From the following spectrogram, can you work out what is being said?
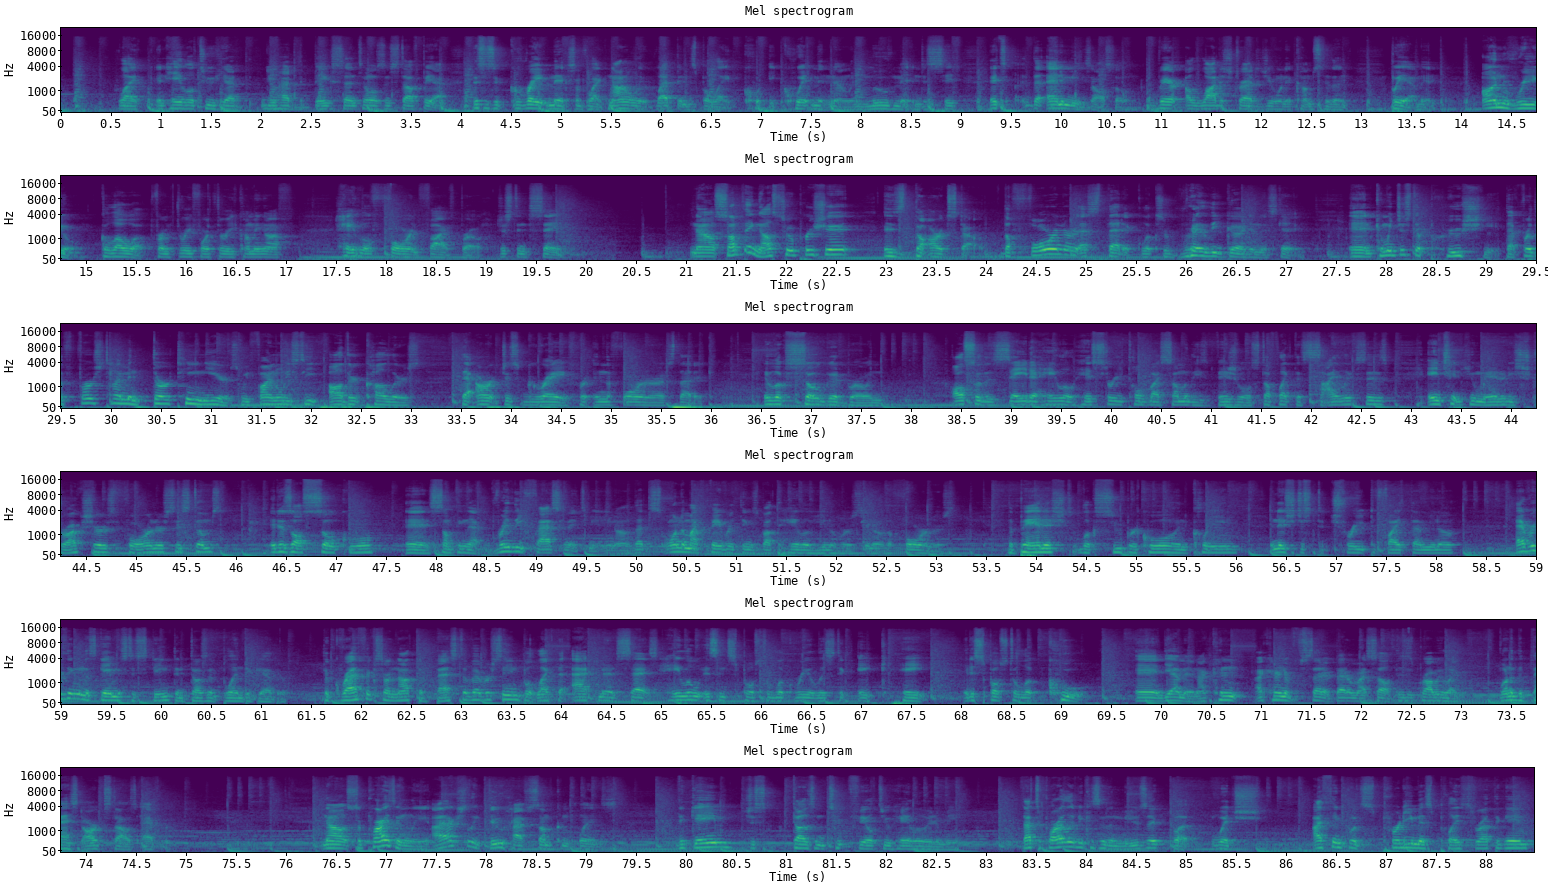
like in Halo 2 you had you had the big sentinels and stuff but yeah this is a great mix of like not only weapons but like qu- equipment now and movement and decision it's the enemies also very a lot of strategy when it comes to them. But yeah man unreal glow up from 343 coming off Halo 4 and 5 bro just insane. Now something else to appreciate is the art style. The Forerunner aesthetic looks really good in this game and can we just appreciate that for the first time in 13 years, we finally see other colors that aren't just gray for in the Forerunner aesthetic. It looks so good, bro. And Also, the Zeta Halo history told by some of these visuals, stuff like the Cylixes, ancient humanity structures, Forerunner systems. It is all so cool and something that really fascinates me. You know, that's one of my favorite things about the Halo universe, you know, the Forerunners. The Banished looks super cool and clean, and it's just a treat to fight them, you know. Everything in this game is distinct and doesn't blend together. The graphics are not the best I've ever seen, but like the Act Man says, Halo isn't supposed to look realistic 8K. It is supposed to look cool. And yeah, man, I couldn't I couldn't have said it better myself. This is probably like one of the best art styles ever. Now, surprisingly, I actually do have some complaints. The game just doesn't feel too Halo to me. That's partly because of the music, but which I think was pretty misplaced throughout the game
